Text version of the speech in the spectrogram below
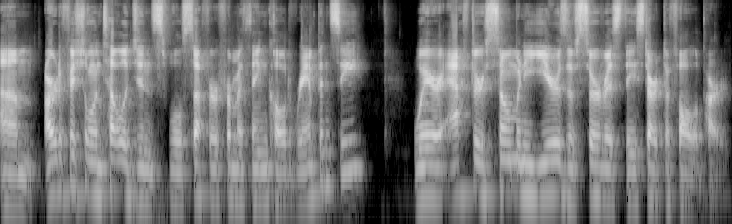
um, artificial intelligence will suffer from a thing called rampancy, where after so many years of service, they start to fall apart.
